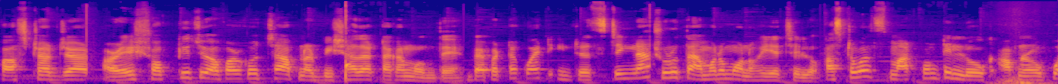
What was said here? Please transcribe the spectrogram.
ফাস্ট চার্জার আর এই সবকিছু অফার করছে আপনার বিশ হাজার টাকার মধ্যে। ব্যাপারটা কোয়াইট ইন্টারেস্টিং না? শুরুতে আমারও মনে হয়েছিল। ফার্স্ট অফ অল স্মার্টফোনটির লুক আপনার উপর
